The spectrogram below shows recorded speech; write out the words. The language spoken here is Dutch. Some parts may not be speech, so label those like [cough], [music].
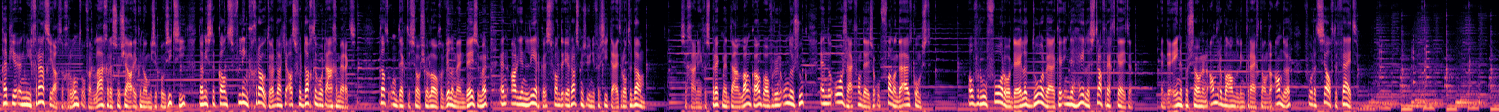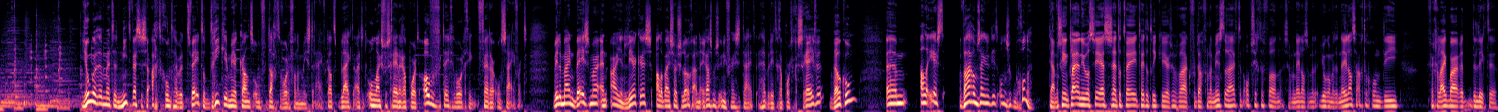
Heb je een migratieachtergrond of een lagere sociaal-economische positie, dan is de kans flink groter dat je als verdachte wordt aangemerkt. Dat ontdekten sociologen Willemijn Bezemer en Arjen Leerkes van de Erasmus Universiteit Rotterdam. Ze gaan in gesprek met Daan Langkamp over hun onderzoek en de oorzaak van deze opvallende uitkomst. Over hoe vooroordelen doorwerken in de hele strafrechtketen. En de ene persoon een andere behandeling krijgt dan de ander voor hetzelfde feit. Jongeren met een niet-westerse achtergrond hebben twee tot drie keer meer kans om verdacht te worden van een misdrijf. Dat blijkt uit het onlangs verschenen rapport over vertegenwoordiging verder ontcijferd. Willemijn Bezemer en Arjen Leerkes, allebei sociologen aan de Erasmus Universiteit, hebben dit rapport geschreven. Welkom. Ehm, allereerst, waarom zijn jullie dit onderzoek begonnen? Ja, misschien een kleine nuance. Ze zijn tot twee, twee tot drie keer zo vaak verdacht van een misdrijf ten opzichte van zeg maar, Nederlandse jongeren met een Nederlandse achtergrond die vergelijkbare delicten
